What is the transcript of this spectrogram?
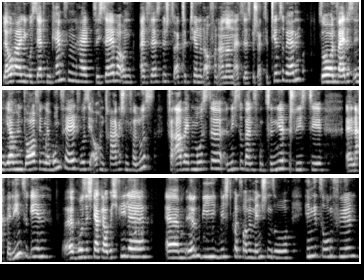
Laura, die muss sehr drum kämpfen, halt sich selber und als lesbisch zu akzeptieren und auch von anderen als lesbisch akzeptiert zu werden. So, und weil das in ihrem Dorf, in ihrem Umfeld, wo sie auch einen tragischen Verlust verarbeiten musste, nicht so ganz funktioniert, beschließt sie, äh, nach Berlin zu gehen, äh, wo sich ja, glaube ich, viele ähm, irgendwie nicht konforme Menschen so hingezogen fühlen.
